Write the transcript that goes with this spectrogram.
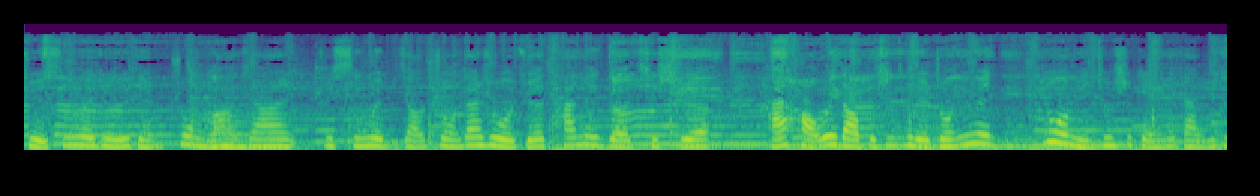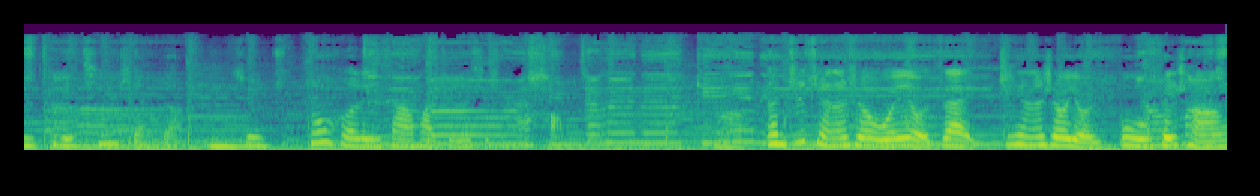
血腥味就有点重嘛，嗯加上就腥味比较重，但是我觉得它那个其实还好，味道不是特别重，因为糯米就是给人的感觉就是特别清甜的，嗯所以综合了一下的话，觉得其实还好。嗯，那之前的时候，我也有在之前的时候有一部非常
